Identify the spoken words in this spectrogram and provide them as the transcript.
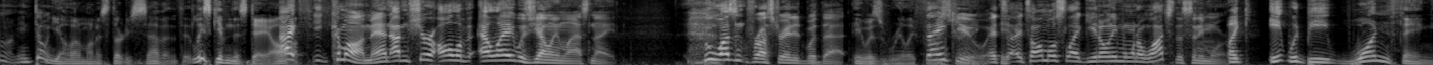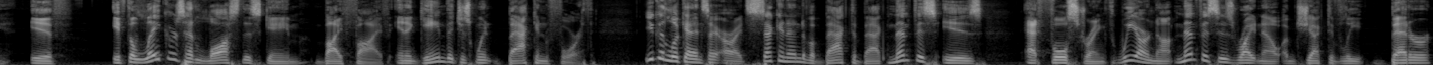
Well, I mean, don't yell at him on his 37th. At least give him this day off. I come on, man. I'm sure all of LA was yelling last night. Who wasn't frustrated with that? it was really. Thank you. It's it's almost like you don't even want to watch this anymore. like it would be one thing if if the Lakers had lost this game by 5 in a game that just went back and forth. You could look at it and say, "All right, second end of a back-to-back. Memphis is at full strength. We are not. Memphis is right now objectively better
